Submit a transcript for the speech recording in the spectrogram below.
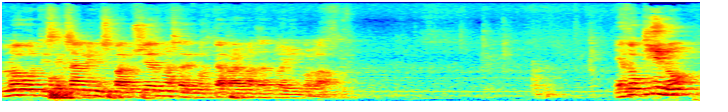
λόγω της εξάμεινης παρουσίας μας στα δημοτικά πράγματα του Αγίου Νικολάου. Εδώ κλείνω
